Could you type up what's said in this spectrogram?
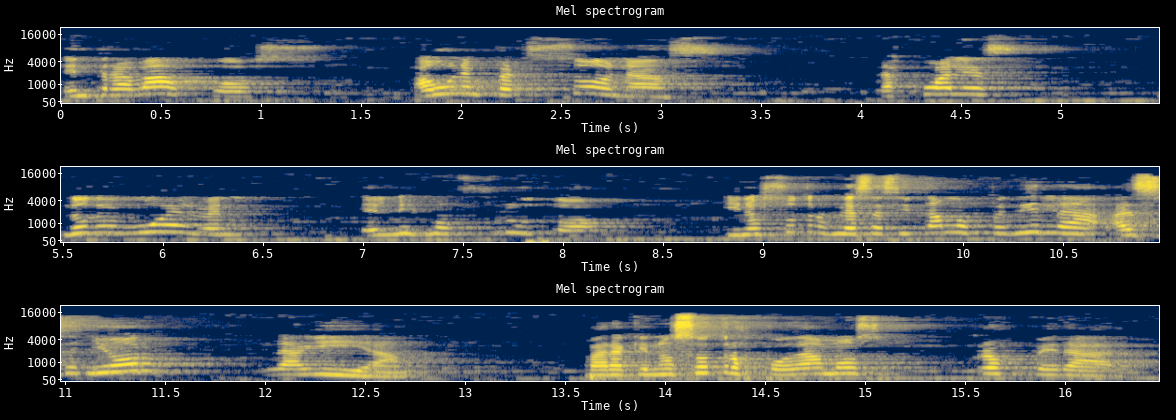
en trabajos, aún en personas, las cuales no devuelven el mismo fruto y nosotros necesitamos pedirle al Señor la guía para que nosotros podamos prosperar.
